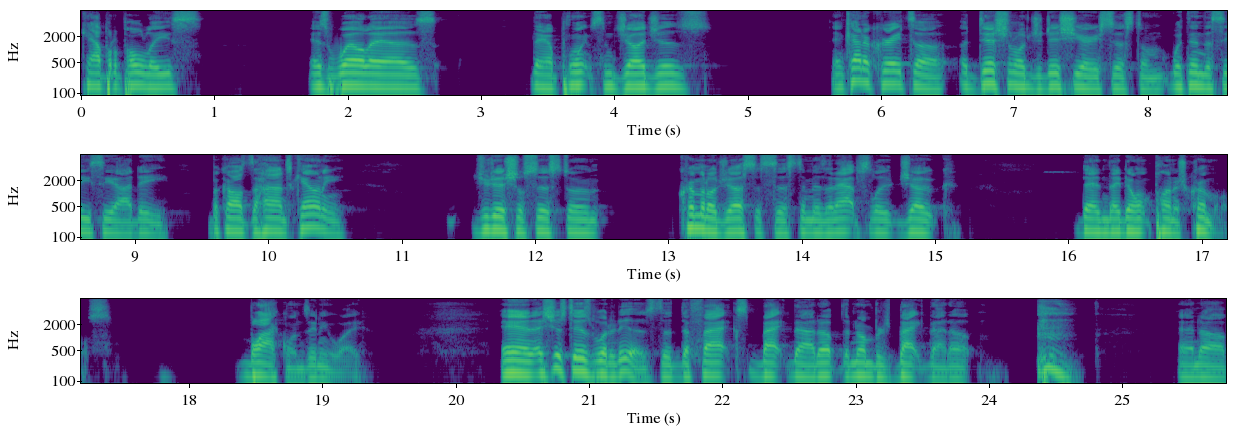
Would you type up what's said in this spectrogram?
Capitol Police, as well as they appoint some judges and kind of creates a additional judiciary system within the CCID because the Hinds County judicial system, criminal justice system is an absolute joke. Then they don't punish criminals, black ones anyway. And it just is what it is. The, the facts back that up. The numbers back that up. and uh,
